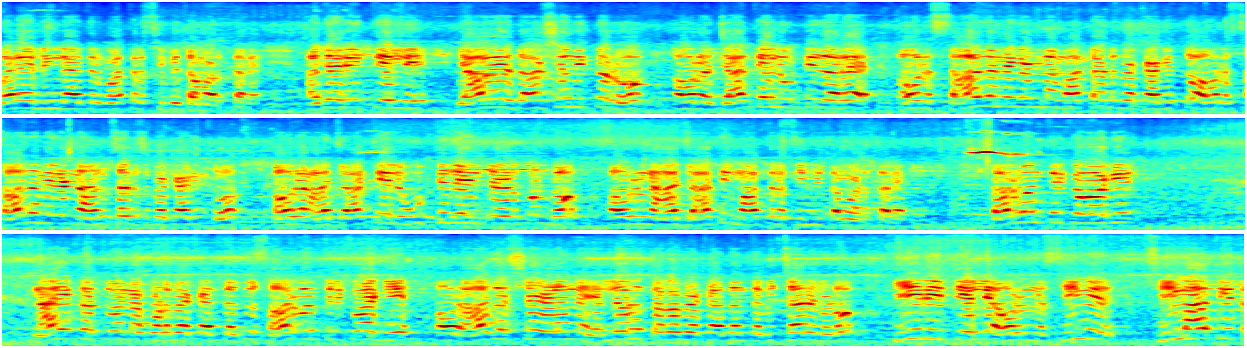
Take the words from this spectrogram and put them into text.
ಬರೇ ಲಿಂಗಾಯತರು ಮಾತ್ರ ಸೀಮಿತ ಮಾಡ್ತಾರೆ. ಅದೇ ರೀತಿಯಲ್ಲಿ ಯಾವ ದಾರ್ಶನಿಕರು ಅವರ ಜಾತಿಯಲ್ಲಿ ಹುಟ್ಟಿದ್ದಾರೆ, ಅವರ ಸಾಧನೆಗಳನ್ನ ಮಾತಾಡಬೇಕಾಗಿತ್ತು, ಅವರ ಸಾಧನೆಗಳನ್ನ ಅನುಸರಿಸಬೇಕಾಗಿತ್ತು ಅವರ ಆ ಜಾತಿಯಲ್ಲಿ ಹುಟ್ಟಿದೆ ಅಂತ ಹೇಳ್ಕೊಂಡು ಅವ್ರನ್ನ ಆ ಜಾತಿ ಮಾತ್ರ ಸೀಮಿತ ಮಾಡ್ತಾರೆ. ಸಾರ್ವತ್ರಿಕವಾಗಿ ನಾಯಕತ್ವವನ್ನು ಕೊಡಬೇಕಂಥದ್ದು, ಸಾರ್ವತ್ರಿಕವಾಗಿ ಅವರ ಆದರ್ಶಗಳನ್ನು ಎಲ್ಲರೂ ತಗೋಬೇಕಾದಂತ ವಿಚಾರಗಳು ಈ ರೀತಿಯಲ್ಲಿ ಅವರನ್ನು ಸೀಮೆ, ಸೀಮಾತೀತ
